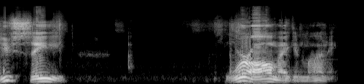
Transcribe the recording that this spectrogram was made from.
you see, we're all making money.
